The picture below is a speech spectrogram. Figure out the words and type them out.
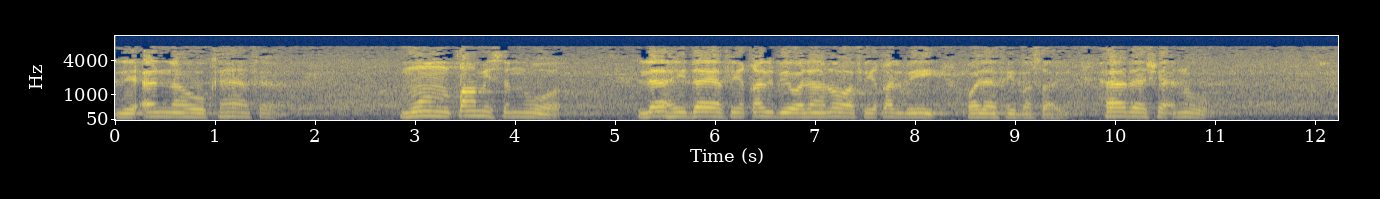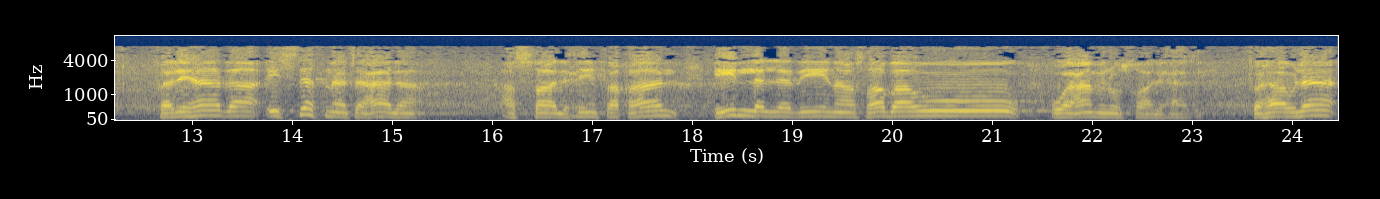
لأنه كافر منطمس النور لا هداية في قلبي ولا نور في قلبي ولا في بصري. هذا شأنه. فلهذا استثنى تعالى الصالحين فقال إلا الذين صبروا وعملوا الصالحات. فهؤلاء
